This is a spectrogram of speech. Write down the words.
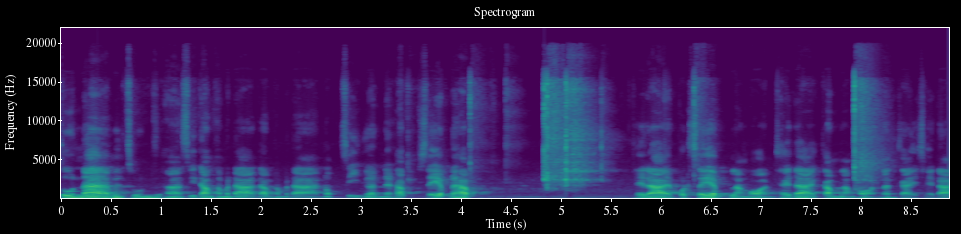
ศูนย์หน้าเป็นศูนย์สีดำธรรมดาดำธรรมดานกสีเงินนะครับเซฟนะครับใช้ได้ปลดเซฟหลังอ่อนใช้ได้กำหลังอ่อนด้านไกลใช้ได้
